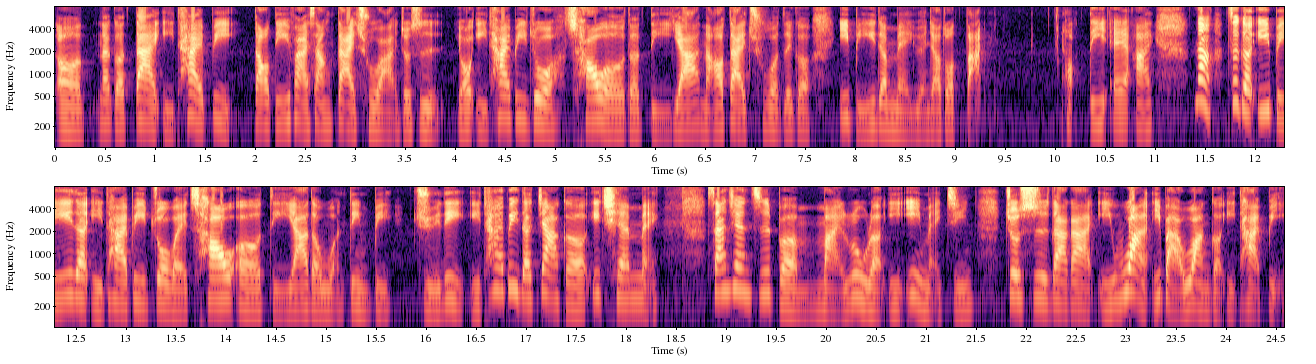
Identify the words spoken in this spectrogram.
呃那个贷以太币。到 DeFi 上贷出来，就是由以太币做超额的抵押，然后贷出了这个一比一的美元，叫做贷。好，DAI。那这个一比一的以太币作为超额抵押的稳定币。举例，以太币的价格一千美，三箭资本买入了一亿美金，就是大概一万一百万个以太币。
